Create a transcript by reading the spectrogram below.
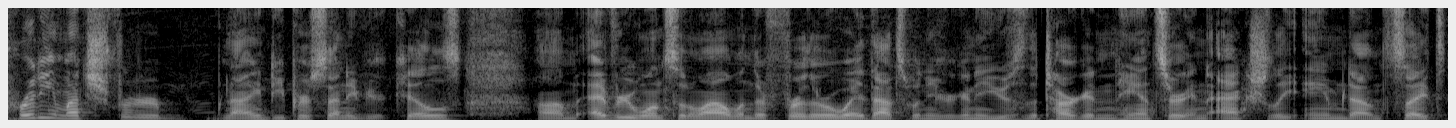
pretty much for 90% of your kills. Um, every once in a while, when they're further away, that's when you're going to use the target enhancer and actually aim down sights.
